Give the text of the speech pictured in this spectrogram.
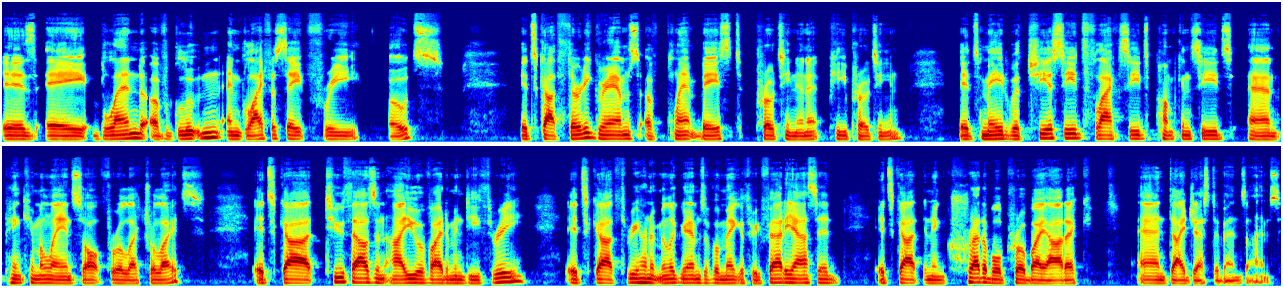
is a blend of gluten and glyphosate free oats. It's got 30 grams of plant based protein in it, pea protein. It's made with chia seeds, flax seeds, pumpkin seeds, and pink Himalayan salt for electrolytes. It's got 2,000 IU of vitamin D3. It's got 300 milligrams of omega 3 fatty acid. It's got an incredible probiotic and digestive enzymes.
